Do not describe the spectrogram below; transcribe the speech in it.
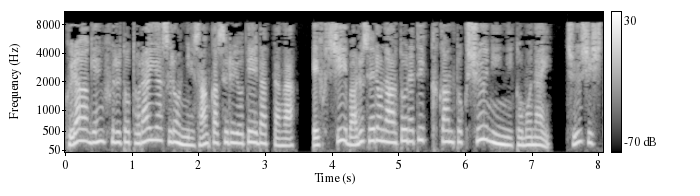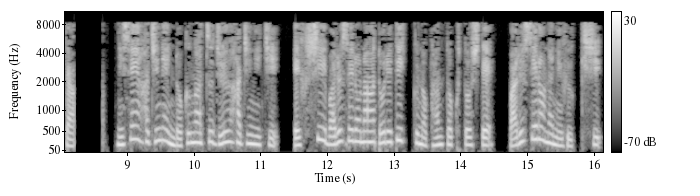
クラーゲンフルトトライアスロンに参加する予定だったが、FC バルセロナアトレティック監督就任に伴い、中止した。2008年6月18日、FC バルセロナアトレティックの監督として、バルセロナに復帰し、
